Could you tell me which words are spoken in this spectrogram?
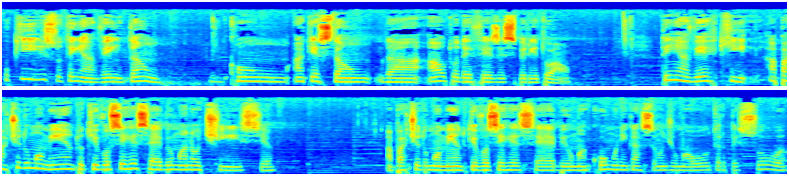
o que isso tem a ver então com a questão da autodefesa espiritual? Tem a ver que a partir do momento que você recebe uma notícia, a partir do momento que você recebe uma comunicação de uma outra pessoa,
